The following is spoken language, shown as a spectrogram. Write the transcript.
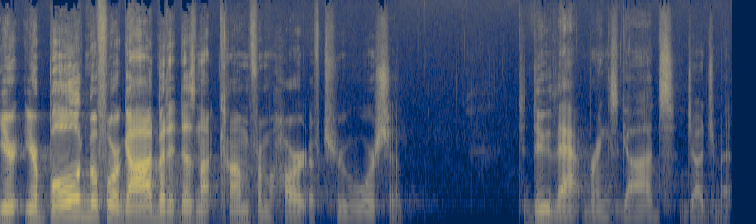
you're, you're bold before god but it does not come from a heart of true worship. To do that brings god's judgment.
